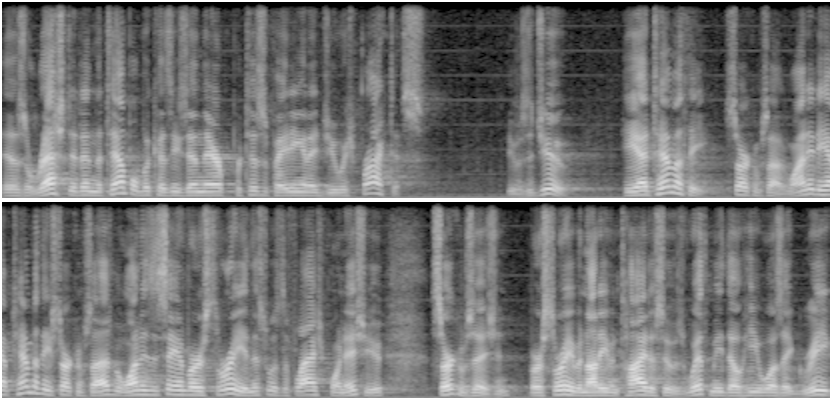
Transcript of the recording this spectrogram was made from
is arrested in the temple because he's in there participating in a Jewish practice. He was a Jew. He had Timothy circumcised. Why did he have Timothy circumcised? But why does he say in verse 3, and this was the flashpoint issue, circumcision, verse 3, but not even Titus, who was with me, though he was a Greek,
